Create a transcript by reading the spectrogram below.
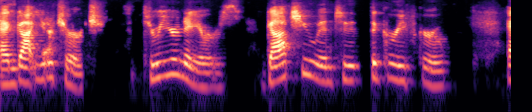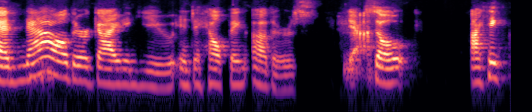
and got you to church through your neighbors, got you into the grief group, and mm-hmm. now they're guiding you into helping others. Yeah. So I think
